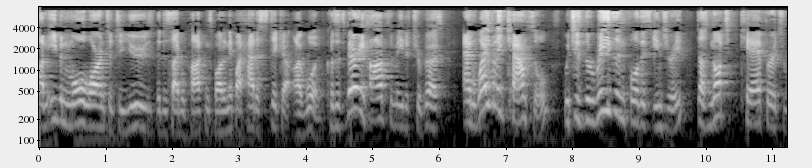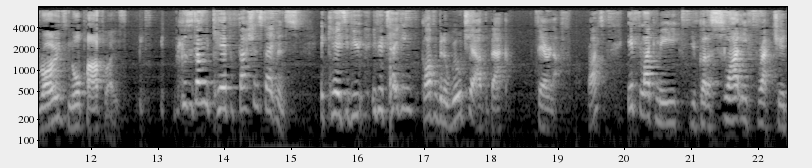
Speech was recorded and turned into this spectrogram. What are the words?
I'm even more warranted to use the disabled parking spot, and if I had a sticker, I would. Because it's very hard for me to traverse, and Waverley Council, which is the reason for this injury, does not care for its roads nor pathways. Because it doesn't care for fashion statements. It cares if you if you're taking, God forbid, a wheelchair out the back. Fair enough, right? If, like me, you've got a slightly fractured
